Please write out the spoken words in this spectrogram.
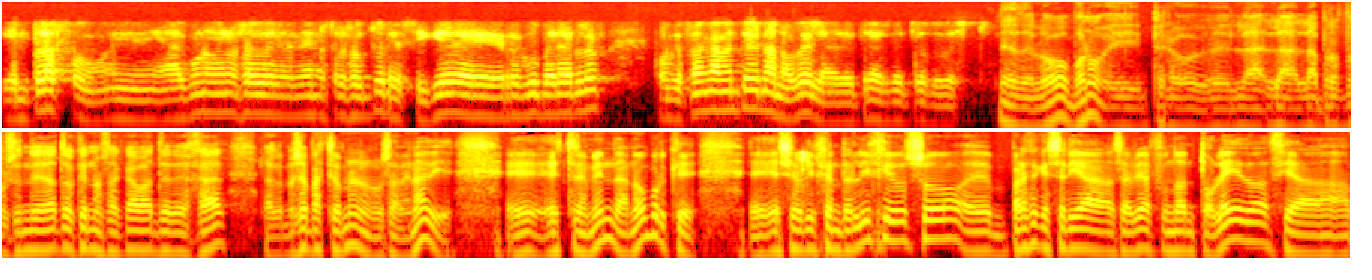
emplazo a alguno de, nuestros autores, si quiere recuperarlos, porque francamente hay una novela detrás de todo esto. Desde luego, bueno, pero eh, la, la, proporción de datos que nos acabas de dejar, la que no sepa este hombre no lo sabe nadie, eh, es tremenda, ¿no? Porque eh, ese origen religioso parece que sería se habría fundado en Toledo hacia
